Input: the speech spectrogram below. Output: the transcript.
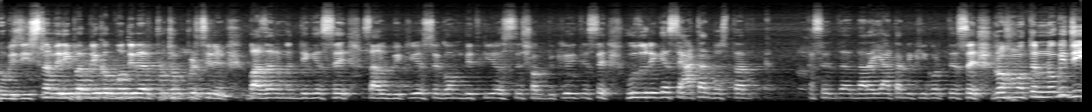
নবীজি ইসলামী রিপাবলিক অফ মদিনার প্রথম প্রেসিডেন্ট বাজারের মধ্যে গেছে, চাল বিক্রি হচ্ছে, গম বিক্রি হচ্ছে, সব বিক্রি হইতেছে। হুজুরে গেছে আটার বস্তার কাছে দাঁড়াই আটা বিক্রি করতেছে। রহমতের নবীজি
